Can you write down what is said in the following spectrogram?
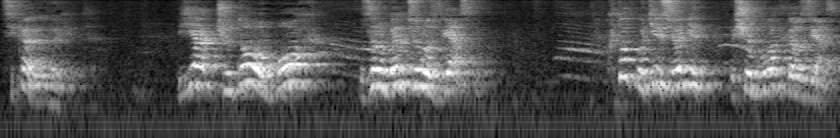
Цікавий вихід. Як чудово Бог зробив цю розв'язку. Хто б хотів сьогодні, щоб була така розв'язка?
